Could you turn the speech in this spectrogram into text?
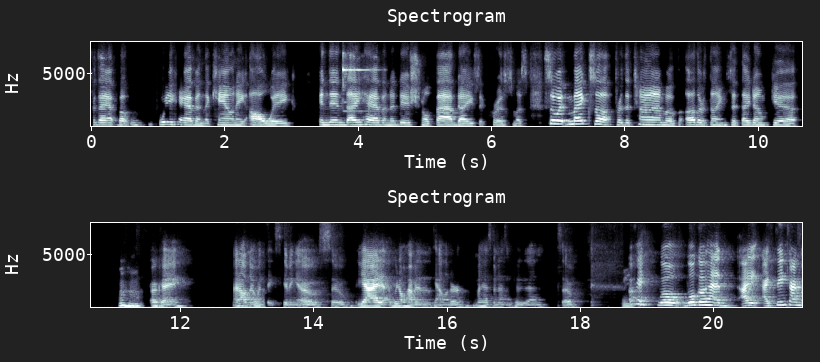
for that, but we have in the county all week. And then they have an additional five days at Christmas. So it makes up for the time of other things that they don't get. Hmm Okay. I don't know when Thanksgiving oh, so yeah, I, we don't have it in the calendar. My husband hasn't put it in. So okay, well, we'll go ahead. I I think I'm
